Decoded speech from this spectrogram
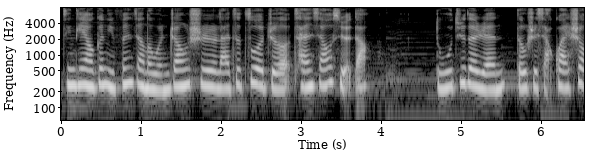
今天要跟你分享的文章是来自作者残小雪的《独居的人都是小怪兽》。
